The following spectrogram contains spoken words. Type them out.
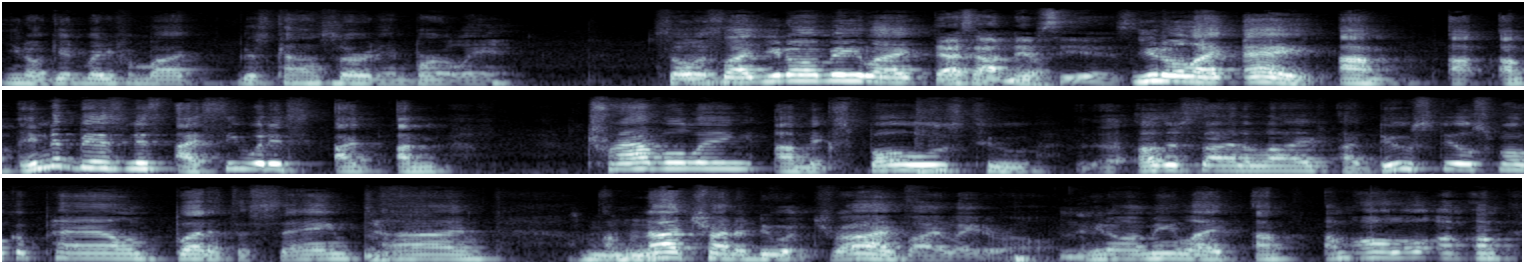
you know, getting ready for my this concert in Berlin. So it's mm-hmm. like, you know what I mean, like That's how Nipsey is. you know, like, hey, I'm I- I'm in the business. I see what it's. I, I'm traveling. I'm exposed to the other side of life. I do still smoke a pound, but at the same time, I'm mm-hmm. not trying to do a drive by later on. You know what I mean? Like, I'm I'm all I'm. I'm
